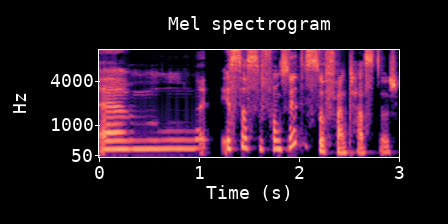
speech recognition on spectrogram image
ähm, ist das, funktioniert das so fantastisch?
